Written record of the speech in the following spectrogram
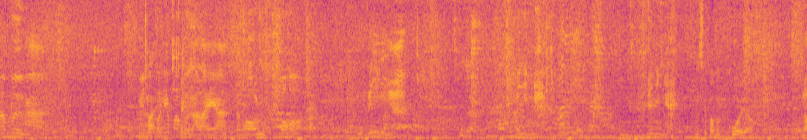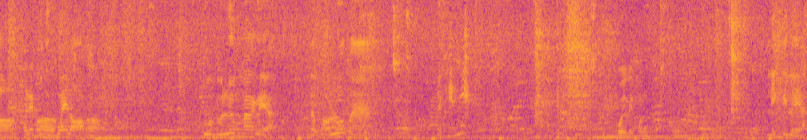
ปลาหมึกอะ ไม่รู้เขาเรียกปลาหมึกอะไรอะ แต่พอเอาลูกหม้อมันเป็นอย่างเงี้ยเป็นอย่างเงี้ยเป็นอย่างเงี้ยไม่ใช่ปลาหมึกกล้วยเหรอเหรอเขาเรียกปลาหมึกกล้วยเหรออ่าตัวมันเริ่มมากเลยอะ แต่พอลวกมา แต่แค่เนี้ยกล้วยเล็กมั้งเล็กไปเลยอะ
